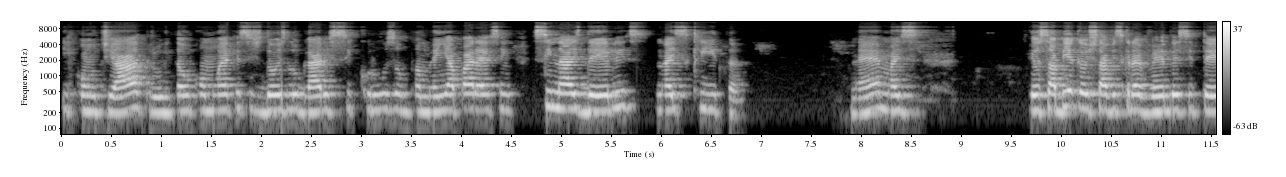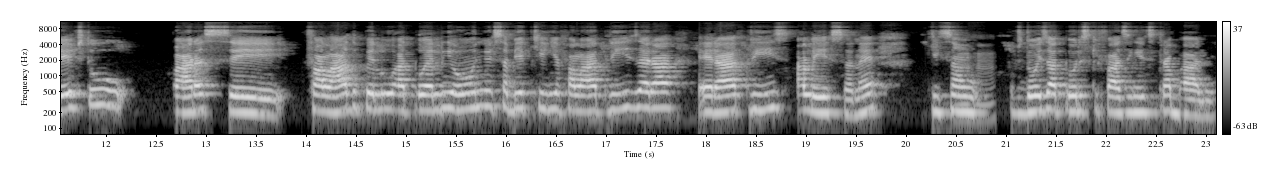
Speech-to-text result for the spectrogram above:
e com o teatro, então como é que esses dois lugares se cruzam também e aparecem sinais deles na escrita, né? Mas eu sabia que eu estava escrevendo esse texto para ser falado pelo ator Eliônio e sabia que quem ia falar a atriz era, era a atriz Alessa, né? Que são uhum. os dois atores que fazem esse trabalho.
